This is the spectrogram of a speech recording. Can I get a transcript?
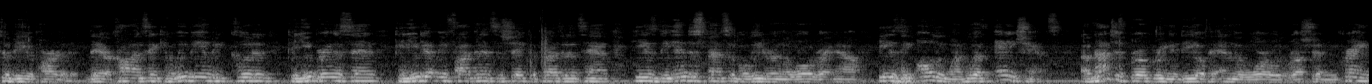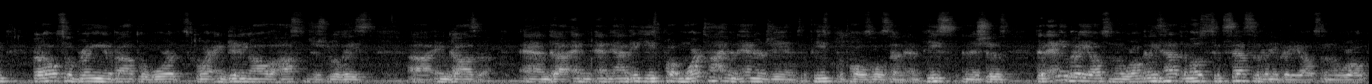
to be a part of it. They are calling saying, "Can we be included? Can you bring us in? Can you get me five minutes to shake the president's hand?" He is the indispensable leader in the world right now. He is the only one who has any chance of not just brokering a deal to end the war with Russia and Ukraine, but also bringing about the war that's going and getting all the hostages released uh, in Gaza. And, uh, and, and I think he's put more time and energy into peace proposals and, and peace initiatives than anybody else in the world, and he's had the most success of anybody else in the world.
